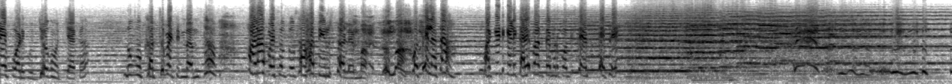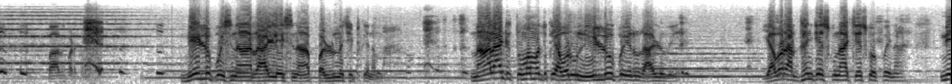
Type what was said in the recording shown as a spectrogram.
రేపు వాడికి ఉద్యోగం వచ్చాక నువ్వు ఖర్చు పెట్టిందంతా పైసలతో సహా తీరుస్తాడేమ్మా. వద్దే లత వెళ్ళి తెమ్మని ఎంతసేపే బాధపడతా నీళ్ళు పోసినా రాళ్ళేసినా పళ్ళున్న చెట్టుకేనమ్మా. నాలాంటి తుమ్మమ్మద్దుకు ఎవరు నీళ్ళు పోయరు రాళ్ళు వేయరు. ఎవరు అర్థం చేసుకున్నా చేసుకోకపోయినా నీ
